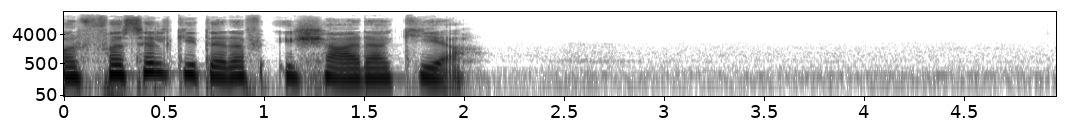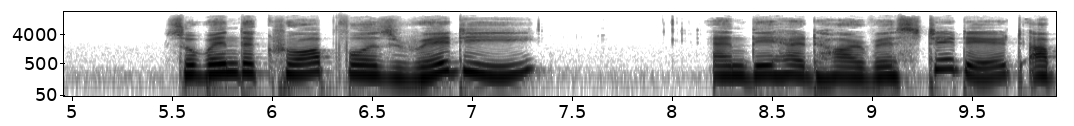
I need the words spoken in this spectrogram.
اور فصل کی طرف اشارہ کیا so when the crop was ready and they had harvested it آپ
